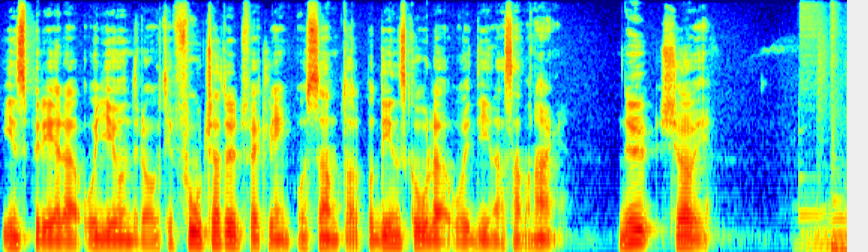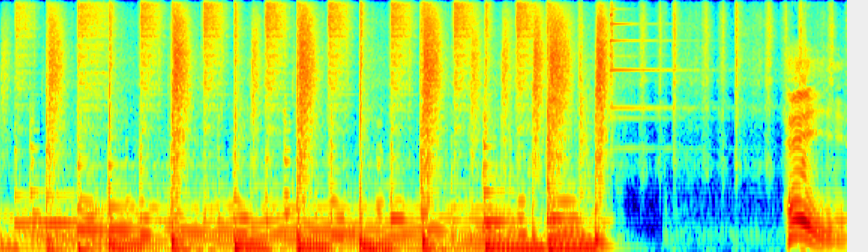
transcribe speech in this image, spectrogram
inspirera och ge underlag till fortsatt utveckling och samtal på din skola och i dina sammanhang. Nu kör vi! Hej!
